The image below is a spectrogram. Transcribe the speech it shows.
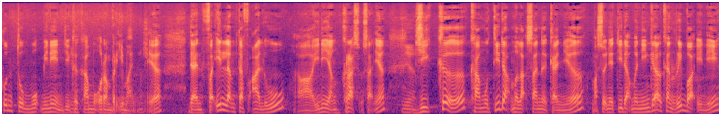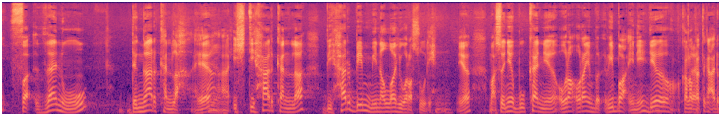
kuntum mukminin jika ya. kamu orang beriman ya dan fa illam taf'alu ha, ini yang keras ustaz ya Ya. jika kamu tidak melaksanakannya maksudnya tidak meninggalkan riba ini fa'dhanu dengarkanlah ya, ya. isytiharkanlah biharbim minallahi wa rasulih. Hmm. ya. Maksudnya bukannya orang-orang yang beriba ini dia kalau Baik. katakan ada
